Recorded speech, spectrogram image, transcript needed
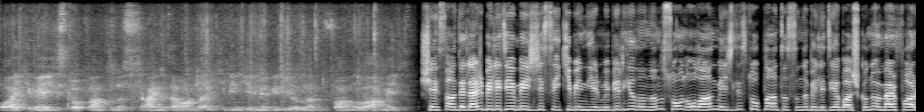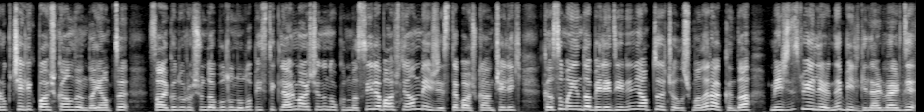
Bu ayki meclis toplantımız aynı zamanda 2021 yılının son olağan meclis Şehzadeler Belediye Meclisi 2021 yılının son olağan meclis toplantısını Belediye Başkanı Ömer Faruk Çelik başkanlığında yaptı. Saygı duruşunda bulunulup İstiklal Marşı'nın okunmasıyla başlayan mecliste Başkan Çelik, Kasım ayında belediyenin yaptığı çalışmalar hakkında meclis üyelerine bilgiler verdi.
